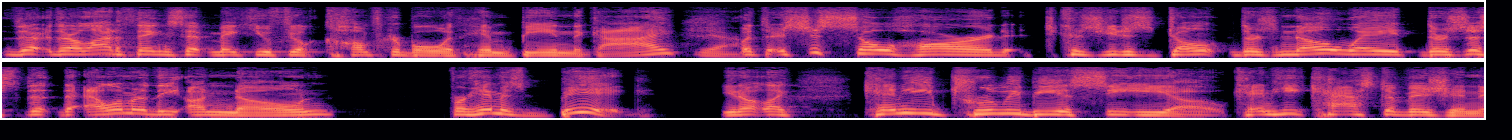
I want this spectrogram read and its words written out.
there, there are a lot of things that make you feel comfortable with him being the guy yeah. but it's just so hard because you just don't there's no way there's just the, the element of the unknown for him is big you know like can he truly be a ceo can he cast a vision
